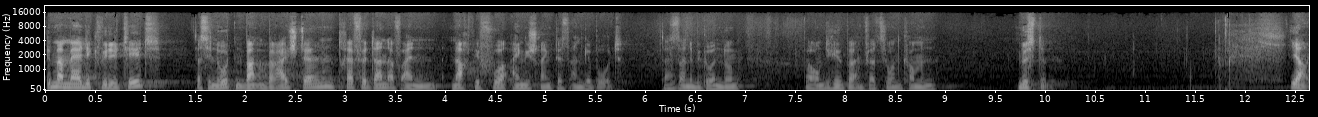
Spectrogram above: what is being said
Immer mehr Liquidität, das die Notenbanken bereitstellen, treffe dann auf ein nach wie vor eingeschränktes Angebot. Das ist eine Begründung, warum die Hyperinflation kommen müsste. Ja,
